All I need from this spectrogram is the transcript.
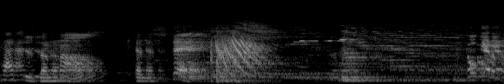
catches the mouse can stay. Go get him,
